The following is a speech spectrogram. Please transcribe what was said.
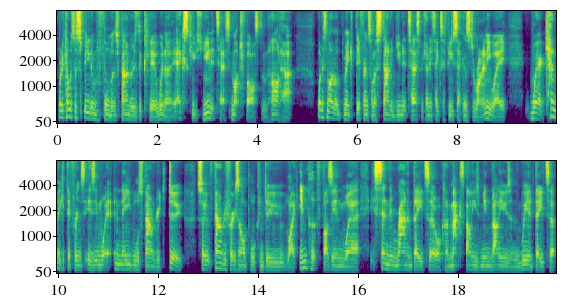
When it comes to speed and performance, Foundry is the clear winner. It executes unit tests much faster than Hardhat. While this might not make a difference on a standard unit test, which only takes a few seconds to run anyway, where it can make a difference is in what it enables Foundry to do. So Foundry, for example, can do like input fuzzing where it's sending random data or kind of max values, min values, and weird data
